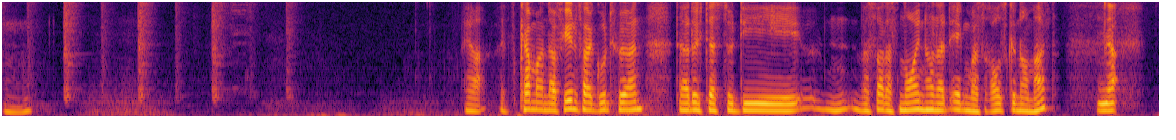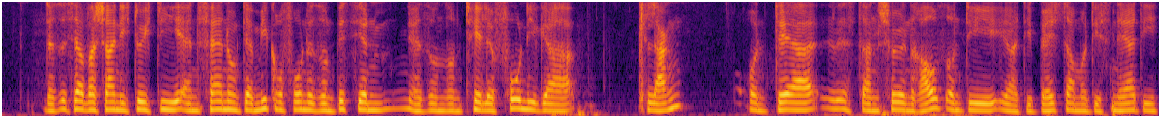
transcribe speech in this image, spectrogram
Mhm. Ja, jetzt kann man auf jeden Fall gut hören, dadurch, dass du die, was war das, 900 irgendwas rausgenommen hast. Ja. Das ist ja wahrscheinlich durch die Entfernung der Mikrofone so ein bisschen so, so ein telefoniger Klang. Und der ist dann schön raus und die, ja, die Bassdrum und die Snare, die,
